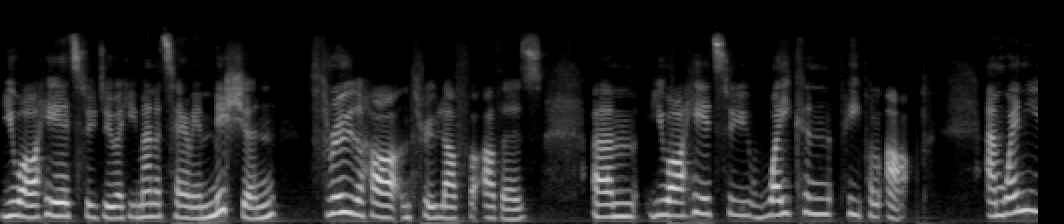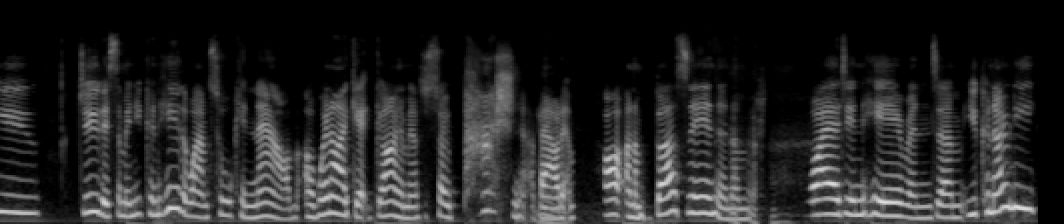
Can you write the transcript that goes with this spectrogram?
You are here to do a humanitarian mission through the heart and through love for others. Um, you are here to waken people up. And when you do this, I mean, you can hear the way I'm talking now. When I get going, I mean, I'm just so passionate about mm. it. I'm, and I'm buzzing and I'm wired in here. And um, you can only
